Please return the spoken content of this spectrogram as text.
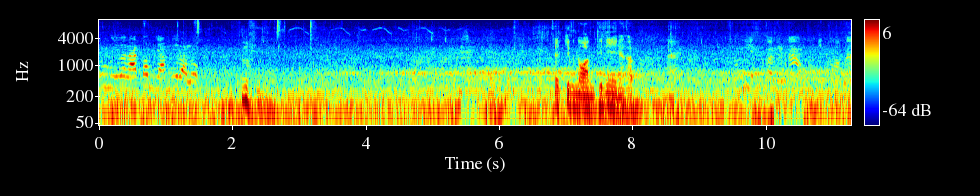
ลุงมีเวลาต้มยำนี่เหรอลูก จะกินนอนที่นี่นะครับนะ เอามีดก่อนเดี๋ยวเน่ากินออกนะ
